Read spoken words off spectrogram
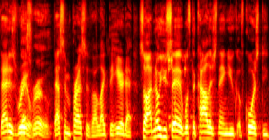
That is real. That's real. That's impressive. I like to hear that. So I know you said with the college thing, you of course de-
